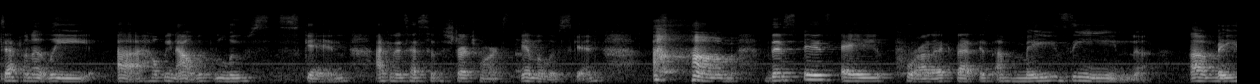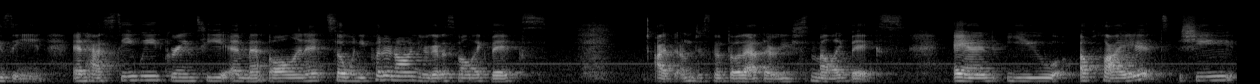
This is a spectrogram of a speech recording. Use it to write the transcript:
definitely uh, helping out with loose skin. I can attest to the stretch marks and the loose skin. Um, this is a product that is amazing amazing. It has seaweed green tea and menthol in it. So when you put it on you're gonna smell like vicks. I, i'm just gonna throw it out there. You smell like vicks. And you apply it. She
